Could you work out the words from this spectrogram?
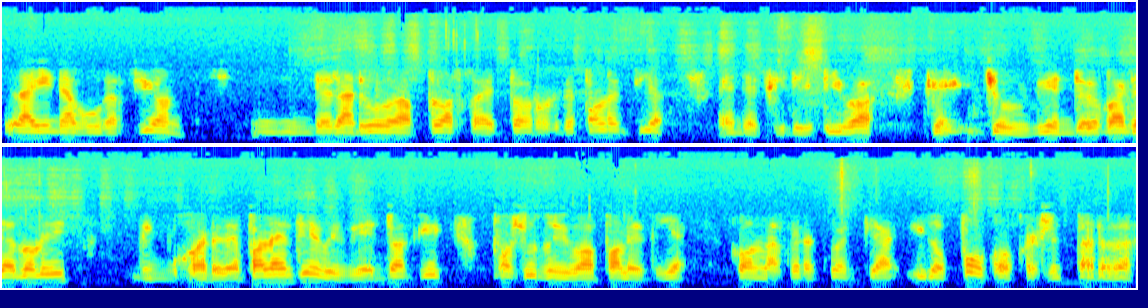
la inauguración de la nueva plaza de toros de Palencia, en definitiva que yo viviendo en Valladolid, mi mujer es de Palencia, viviendo aquí, pues uno iba a Palencia con la frecuencia y lo poco que se tarda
